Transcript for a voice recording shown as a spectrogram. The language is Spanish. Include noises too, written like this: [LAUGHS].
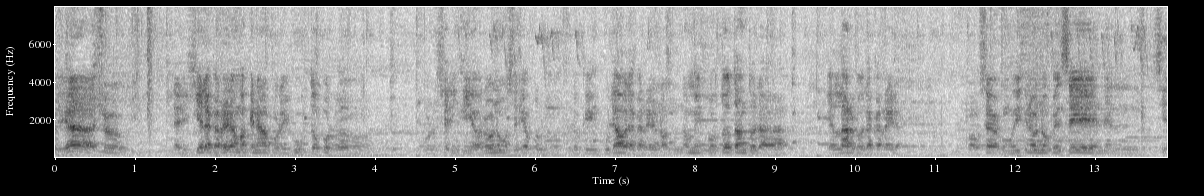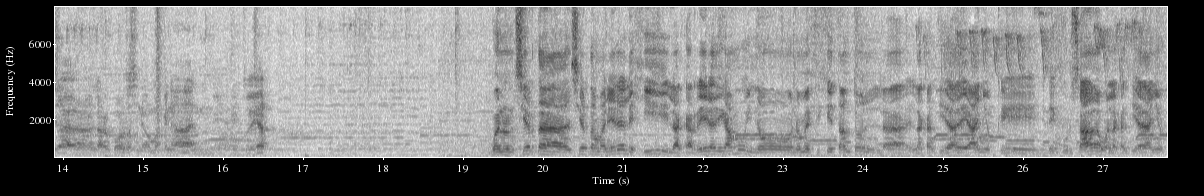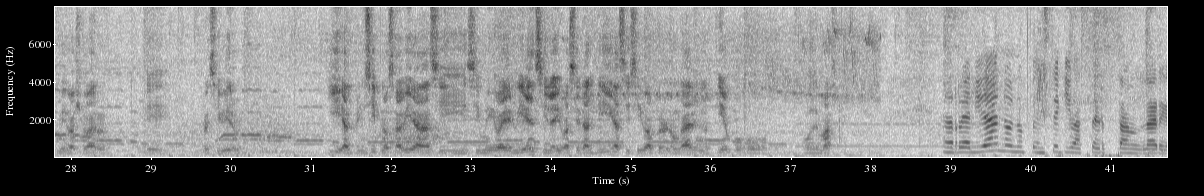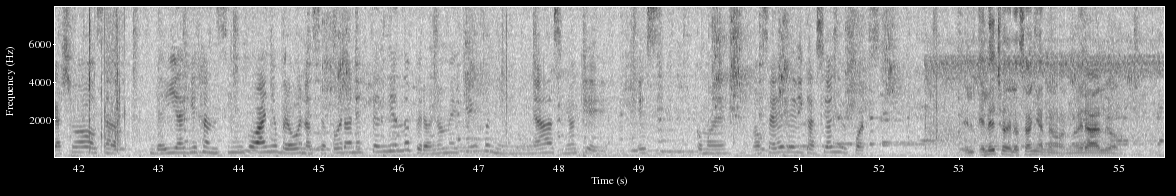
sea, yo la elegí a la carrera más que nada por el gusto, por, por ser ingeniero agrónomo, sería por lo, que vinculaba a la carrera, no, me importó tanto el largo de la carrera. O sea, como dije, no, no pensé en el, si era largo o corto, sino más que nada en, estudiar. Bueno, en cierta, en cierta manera elegí la carrera, digamos, y no, no me fijé tanto en la, en la, cantidad de años que de cursada o en la cantidad de años que me iba a llevar eh, recibirme. Y al principio no sabía si, si, me iba a ir bien, si la iba a hacer al día, si se iba a prolongar en los tiempos o, o demás. En realidad no, no pensé que iba a ser tan larga. Yo, o sea, veía que eran cinco años, pero bueno, se fueron extendiendo, pero no me quejo ni, nada, sino que es como es, o sea, es dedicación y esfuerzo. El, hecho de los años no, no era algo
